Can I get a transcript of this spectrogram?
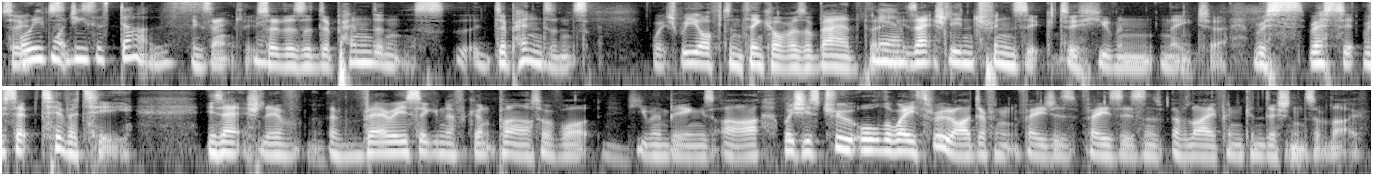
So or even what Jesus does. Exactly. Yeah. So there's a dependence dependence which we often think of as a bad thing yeah. is actually intrinsic to human nature. receptivity is actually a, a, very significant part of what mm. human beings are, which is true all the way through our different phases phases of life and conditions of life.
